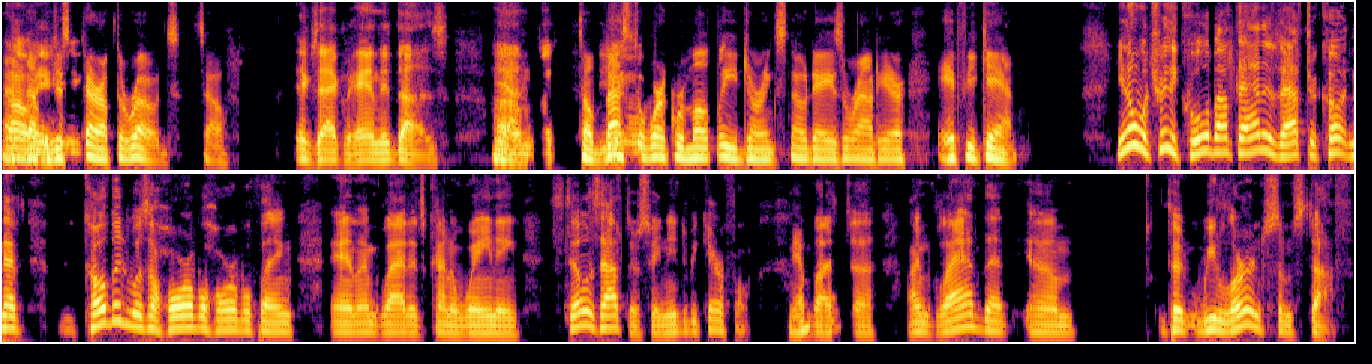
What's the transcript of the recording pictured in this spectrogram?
That, oh, that would just tear up the roads. So exactly, and it does. Yeah. Um, but, so best know, to work remotely during snow days around here if you can. You know what's really cool about that is after COVID, that COVID was a horrible, horrible thing, and I'm glad it's kind of waning. Still is out there, so you need to be careful. Yep. But uh, I'm glad that um, that we learned some stuff,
